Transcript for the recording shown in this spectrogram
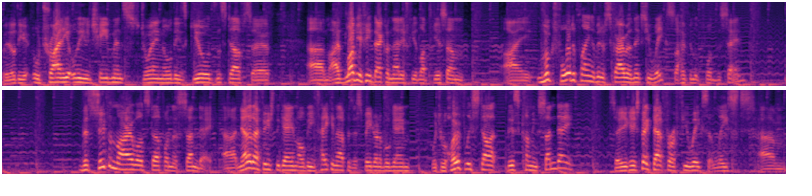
with all the, or trying to get all the achievements, join all these guilds and stuff, so, um, I'd love your feedback on that if you'd love to give some. I look forward to playing a bit of Skyrim the next few weeks, I hope you look forward to the same. The Super Mario World stuff on the Sunday. Uh, now that I finished the game, I'll be taking up as a speedrunnable game, which will hopefully start this coming Sunday. So you can expect that for a few weeks at least, um,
